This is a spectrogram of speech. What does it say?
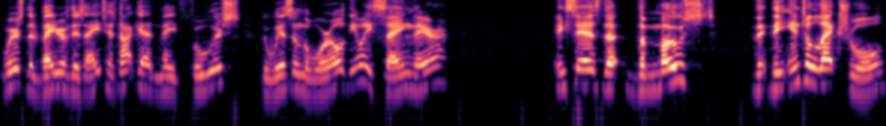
Where's the debater of this age? Has not God made foolish the wisdom of the world? You know what he's saying there? He says that the most, the, the intellectual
